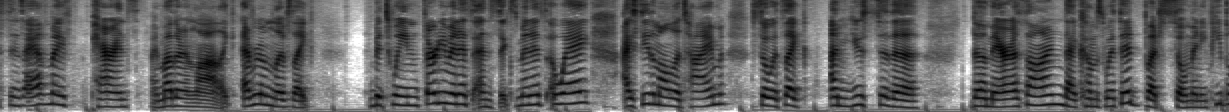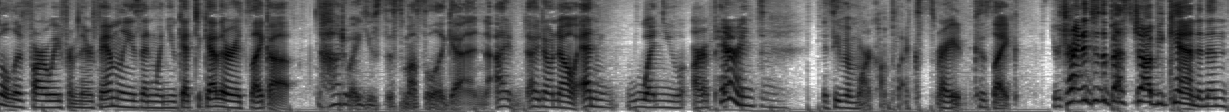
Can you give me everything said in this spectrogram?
since I have my parents, my mother in law, like everyone lives like between 30 minutes and six minutes away. I see them all the time. So it's like I'm used to the the marathon that comes with it, but so many people live far away from their families and when you get together it's like a how do I use this muscle again? I I don't know. And when you are a parent, mm. it's even more complex, right? Cuz like you're trying to do the best job you can and then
